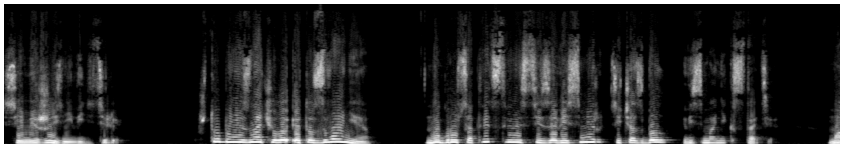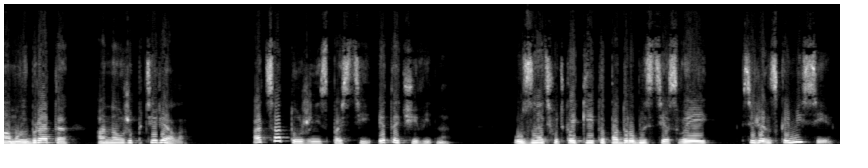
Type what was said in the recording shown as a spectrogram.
Семя жизни, видите ли. Что бы ни значило это звание, но груз ответственности за весь мир сейчас был весьма не кстати. Маму и брата она уже потеряла. Отца тоже не спасти, это очевидно. Узнать хоть какие-то подробности о своей вселенской миссии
